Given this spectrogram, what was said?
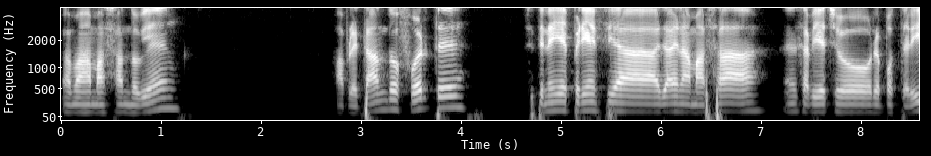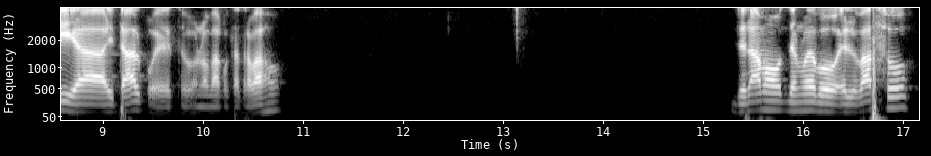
Vamos amasando bien. Apretando fuerte. Si tenéis experiencia ya en amasar, ¿eh? si habéis hecho repostería y tal, pues esto no va a costar trabajo. Llenamos de nuevo el vaso.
